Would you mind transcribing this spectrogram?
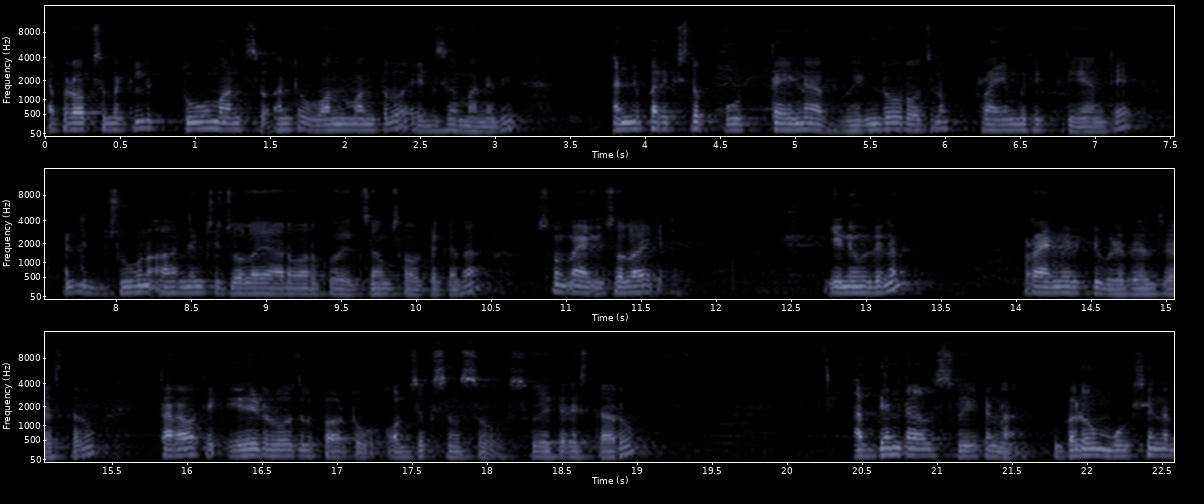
approximately two months అంటే వన్ మంత్లో ఎగ్జామ్ అనేది అన్ని పరీక్షలు పూర్తయిన రెండో రోజున ప్రైమరీ క్రీ అంటే అంటే జూన్ ఆరు నుంచి జూలై ఆరు వరకు ఎగ్జామ్స్ అవుతాయి కదా. సో మే జూలై ఎనిమిదిన ప్రైమరీకి విడుదల చేస్తారు. తర్వాత ఏడు రోజుల పాటు అబ్జెక్షన్స్ స్వీకరిస్తారు. అభ్యంతరాల స్వీకరణ గడువు ముగిసిన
